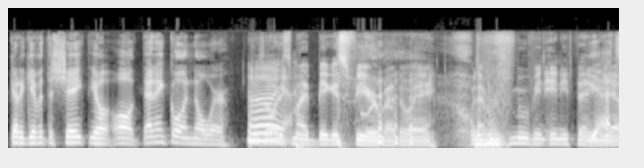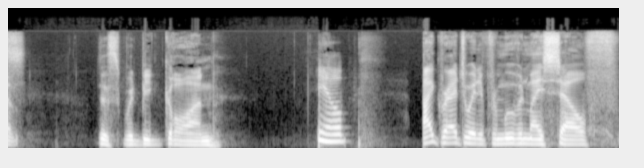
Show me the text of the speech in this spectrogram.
Got to give it the shake. You know, oh, that ain't going nowhere. It was Oh, always yeah. my biggest fear, by the way. Whenever I was moving anything, Yes. yeah, this would be gone. Yep. I graduated from moving myself.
